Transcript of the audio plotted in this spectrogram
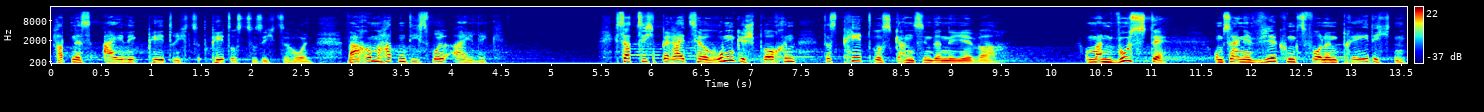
hatten es eilig, Petrus zu sich zu holen. Warum hatten die es wohl eilig? Es hat sich bereits herumgesprochen, dass Petrus ganz in der Nähe war. Und man wusste, um seine wirkungsvollen Predigten,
